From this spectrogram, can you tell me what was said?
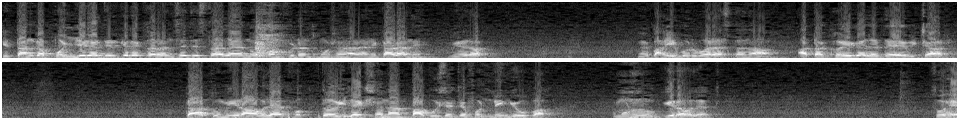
की तांकां पणजे खातीर कितें करन्सी दिसता जाल्यार नो कॉन्फिडन्स मोशन हाडा आनी काडा न्ही मेयराक मागीर भाई बरोबर आसतना आतां खंय गेले ते विचार? का तुमी रावल्यात फक्त इलेक्शनाक बाबुशाचे फंडींग घेवपाक? म्हणून ओग्गी रावल्यात. सो हे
